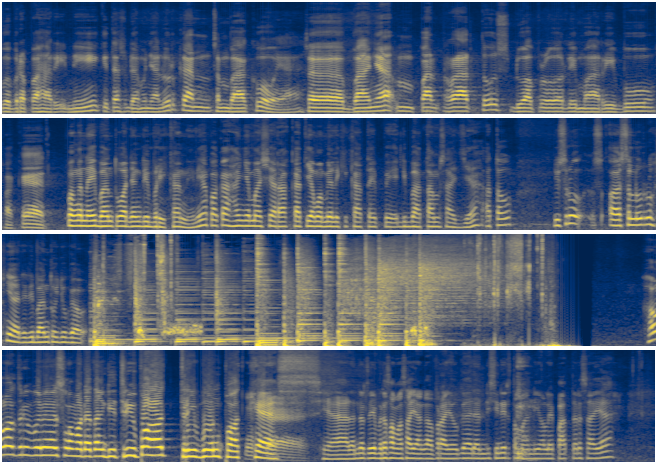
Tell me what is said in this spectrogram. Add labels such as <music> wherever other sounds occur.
Beberapa hari ini kita sudah menyalurkan sembako ya sebanyak 425 ribu paket. Mengenai bantuan yang diberikan ini apakah hanya masyarakat yang memiliki KTP di Batam saja atau justru uh, seluruhnya dibantu juga? Halo Tribuners, selamat datang di Tripod Tribun Podcast. Ya, dan tentunya bersama saya Angga Prayoga dan di sini ditemani oleh partner saya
